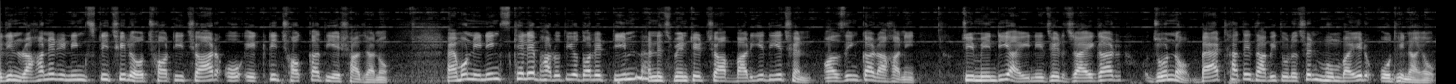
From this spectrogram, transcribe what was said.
এদিন রাহানের ইনিংসটি ছিল ছটি চার ও একটি ছক্কা দিয়ে সাজানো। এমন ইনিংস খেলে ভারতীয় দলের টিম ম্যানেজমেন্টের চাপ বাড়িয়ে দিয়েছেন অজিঙ্কা রাহানি। টিম ইন্ডিয়ায় নিজের জায়গার জন্য ব্যাট হাতে দাবি তুলেছেন মুম্বাইয়ের অধিনায়ক।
